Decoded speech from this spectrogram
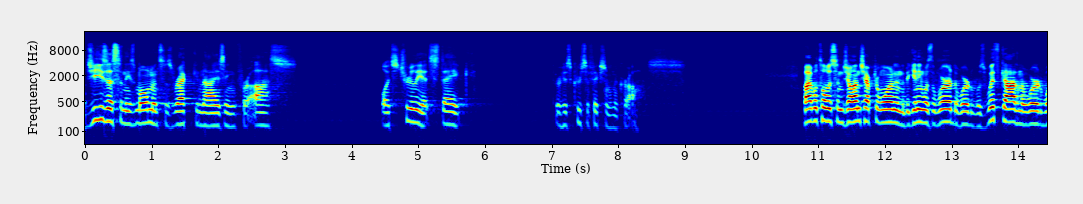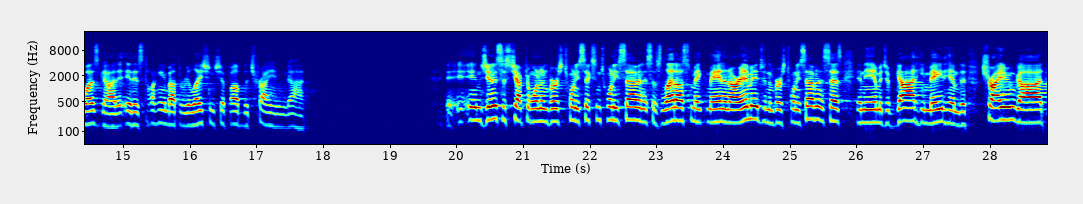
Jesus, in these moments, is recognizing for us what's truly at stake through his crucifixion on the cross. Bible told us in John chapter 1 in the beginning was the Word, the Word was with God, and the Word was God. it is talking about the relationship of the triune God. In Genesis chapter 1 and verse 26 and 27, it says, Let us make man in our image. And in verse 27, it says, In the image of God, he made him, the triune God,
